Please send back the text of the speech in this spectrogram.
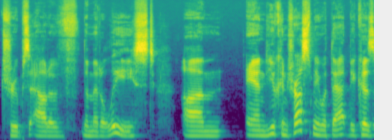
troops out of the Middle East." Um, and you can trust me with that because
